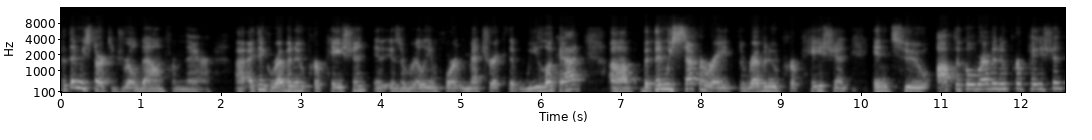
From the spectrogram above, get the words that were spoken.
But then we start to drill down from there. I think revenue per patient is a really important metric that we look at. Uh, but then we separate the revenue per patient into optical revenue per patient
